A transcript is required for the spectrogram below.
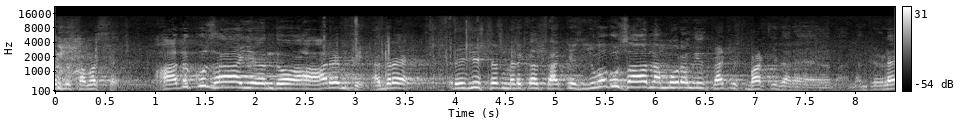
ಒಂದು ಸಮಸ್ಯೆ. ಅದಕ್ಕೂ ಸಹ ಈ ಒಂದು ಆರ್ ಎಂ ಪಿ ಅಂದರೆ ರಿಜಿಸ್ಟರ್ಡ್ ಮೆಡಿಕಲ್ ಪ್ರಾಕ್ಟೀಸ್ ಇವಾಗೂ ಸಹ ನಮ್ಮೂರಲ್ಲಿ ಇದು ಪ್ರಾಕ್ಟೀಸ್ ಮಾಡ್ತಿದ್ದಾರೆ ಮಂತ್ರಿಗಳೇ.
